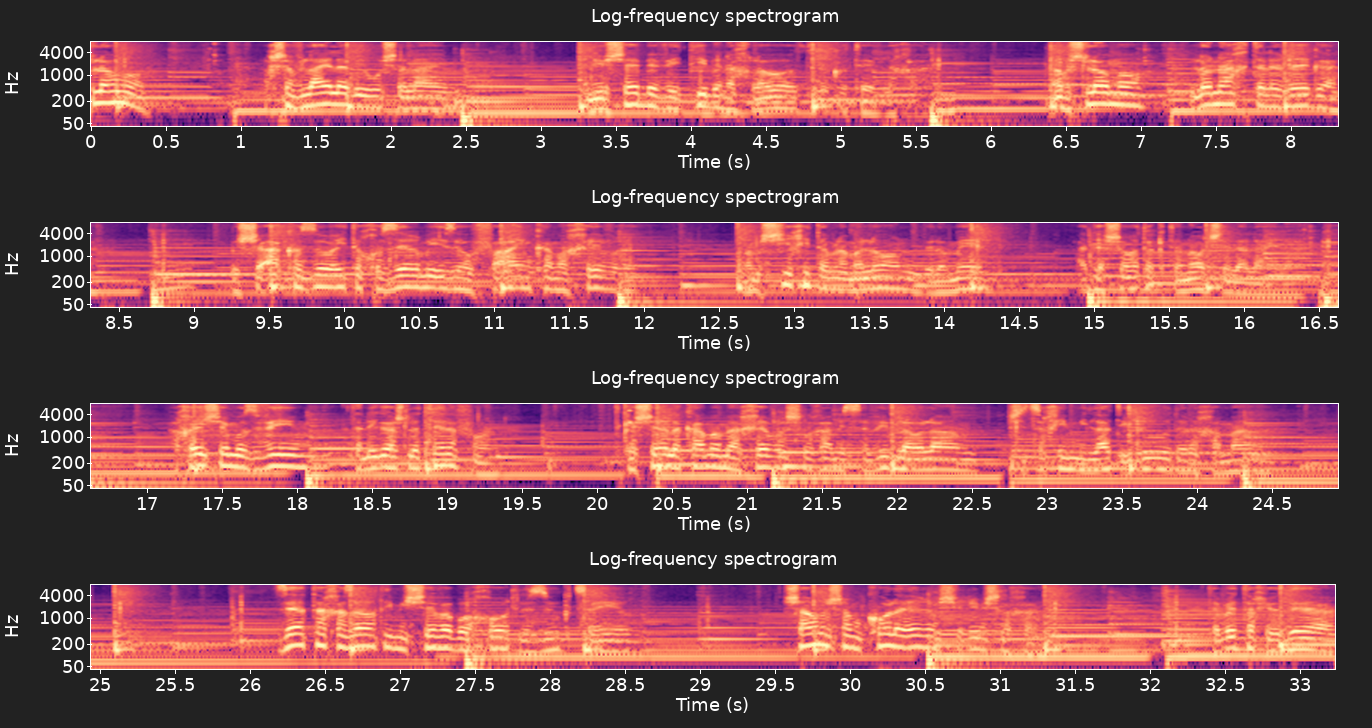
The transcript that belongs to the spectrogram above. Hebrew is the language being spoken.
שלמה, עכשיו לילה בירושלים. אני יושב בביתי בנחלאות וכותב לך. רב שלמה, לא נחת לרגע. בשעה כזו היית חוזר מאיזה הופעה עם כמה חבר'ה, ממשיך איתם למלון ולומד עד השעות הקטנות של הלילה. אחרי שהם עוזבים, אתה ניגש לטלפון. מתקשר לכמה מהחבר'ה שלך מסביב לעולם שצריכים מילת עידוד או נחמה. זה עתה חזרתי משבע ברכות לזוג צעיר. שרנו שם כל הערב שירים שלך. אתה בטח יודע,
